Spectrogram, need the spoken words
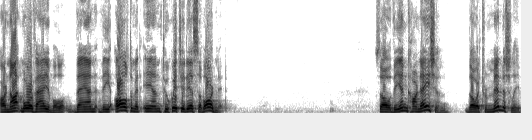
are not more valuable than the ultimate end to which it is subordinate. So the incarnation, though a tremendously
